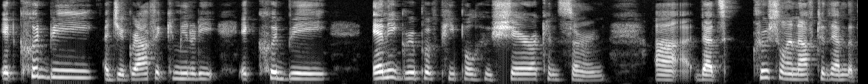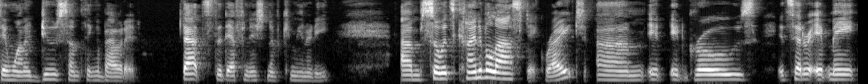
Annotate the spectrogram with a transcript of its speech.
It could be a geographic community. It could be any group of people who share a concern uh, that's crucial enough to them that they want to do something about it. That's the definition of community. Um, so it's kind of elastic, right? Um, it it grows, etc. It may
